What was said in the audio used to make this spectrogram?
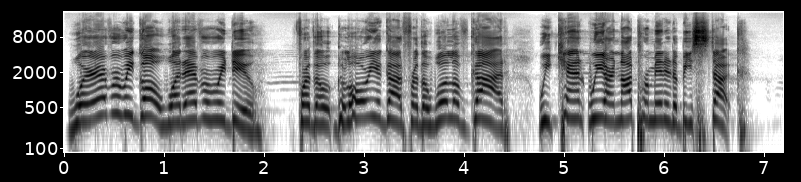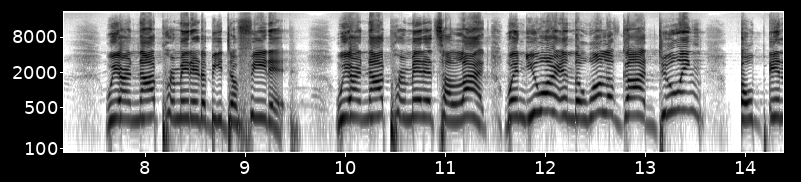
Wherever we go, whatever we do, for the glory of God, for the will of God, we can't, we are not permitted to be stuck. We are not permitted to be defeated. We are not permitted to lack. When you are in the will of God, doing, in,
